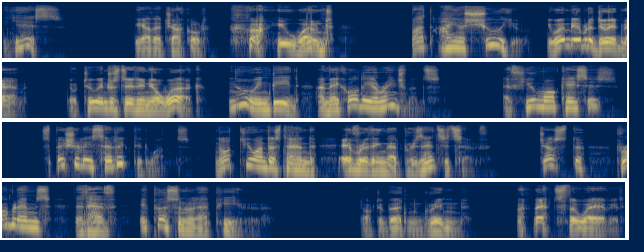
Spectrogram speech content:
Yes. The other chuckled. you won't. But I assure you, you won't be able to do it, man. You're too interested in your work. No, indeed, I make all the arrangements. A few more cases, specially selected ones. Not, you understand, everything that presents itself. Just the problems that have a personal appeal. Dr. Burton grinned. That's the way of it.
